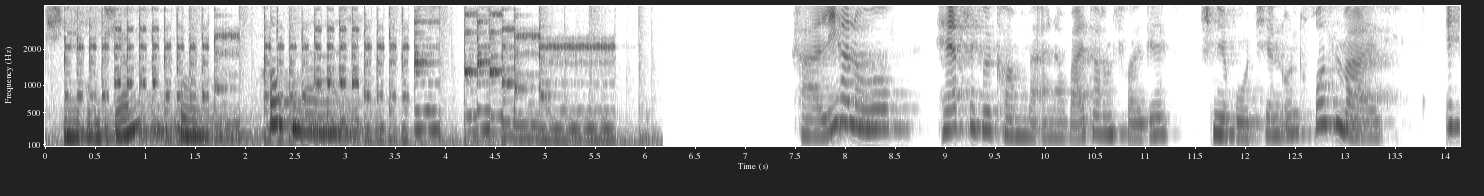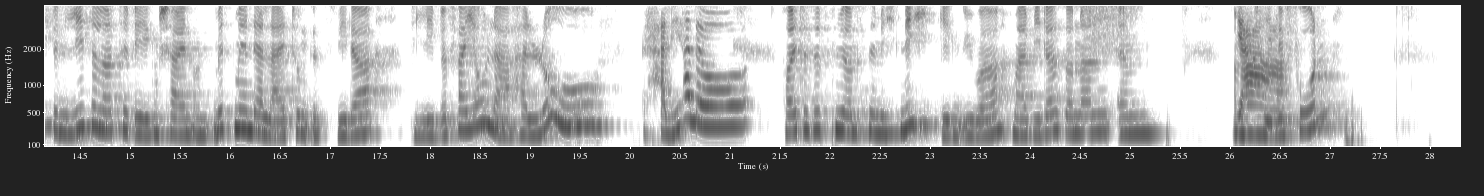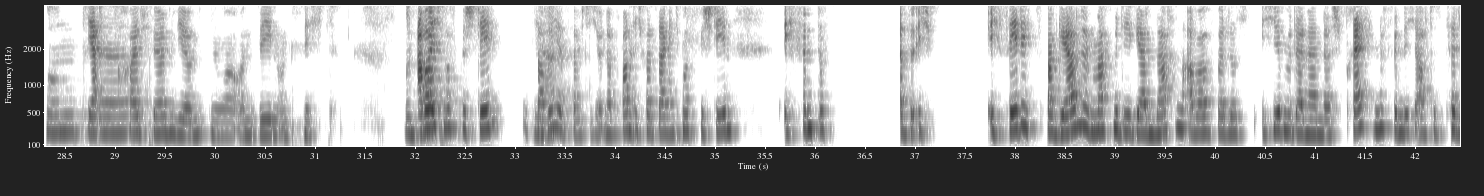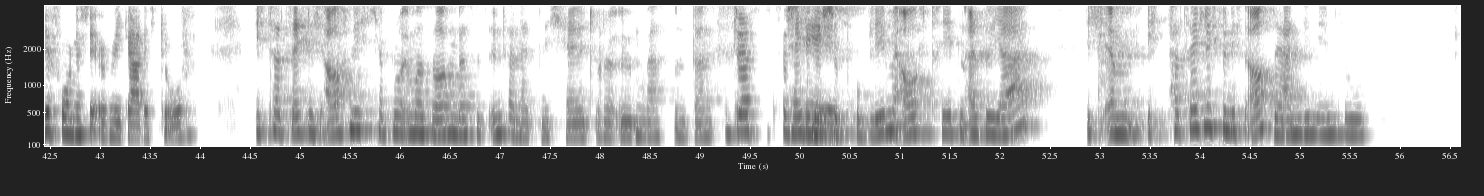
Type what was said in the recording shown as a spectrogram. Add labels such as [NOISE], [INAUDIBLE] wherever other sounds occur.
Schneebrötchen und Rosenwein. Hallo, herzlich willkommen bei einer weiteren Folge Schneerotchen und Rosenweiß. Ich bin Lieselotte Regenschein und mit mir in der Leitung ist wieder die liebe Viola. Hallo. Hallo. Heute sitzen wir uns nämlich nicht gegenüber mal wieder, sondern ähm, am Ja. Telefon. Und, Ja, äh, heute hören wir uns nur und sehen uns nicht. Aber ich muss gestehen, sorry, Ja. jetzt habe ich dich unterbrochen. Ich wollte sagen, ich muss gestehen, ich finde das, also ich, ich sehe dich zwar gerne und mache mit dir gern Sachen, aber für das hier miteinander sprechen, finde ich auch das Telefonische irgendwie gar nicht doof. Ich tatsächlich auch nicht. Ich habe nur immer Sorgen, dass das Internet nicht hält oder irgendwas und dann technische ich. Probleme auftreten. Also ja, ich, ähm, ich tatsächlich finde ich es auch sehr angenehm, so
